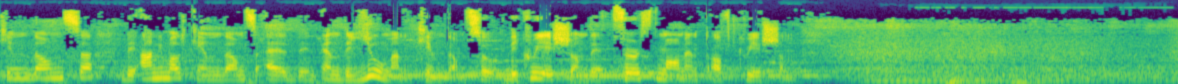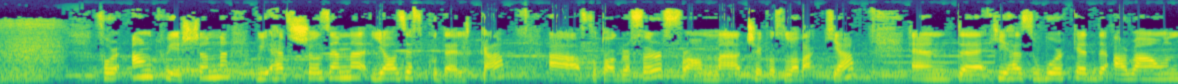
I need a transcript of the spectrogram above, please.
kingdoms, the animal kingdoms, and the, and the human kingdom. So the creation, the first moment of creation. For uncreation, we have chosen Josef Koudelka, a photographer from uh, Czechoslovakia, and uh, he has worked around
